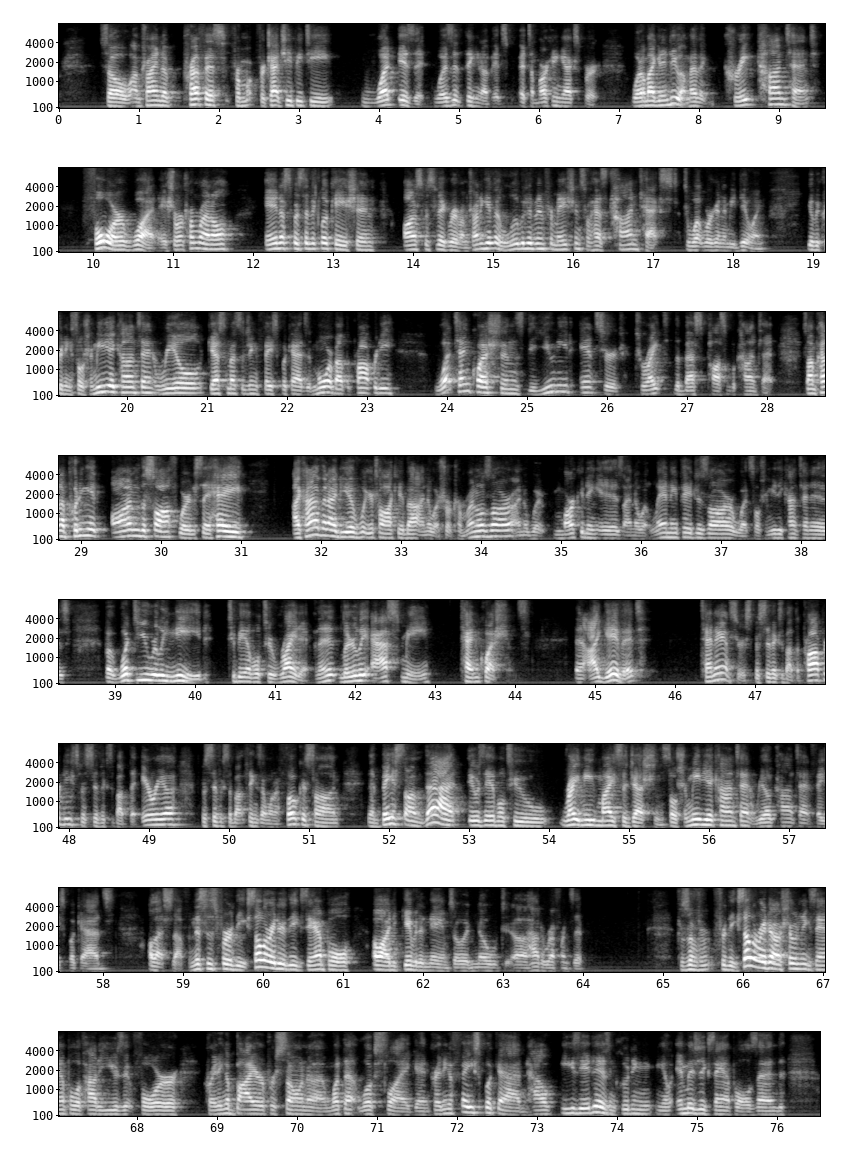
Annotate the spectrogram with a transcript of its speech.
So I'm trying to preface from, for ChatGPT what is it? What is it thinking of? It's, it's a marketing expert. What am I going to do? I'm going to create content for what? A short term rental in a specific location on a specific river. I'm trying to give it a little bit of information so it has context to what we're going to be doing. You'll be creating social media content, real guest messaging, Facebook ads, and more about the property. What 10 questions do you need answered to write the best possible content? So I'm kind of putting it on the software to say, hey, I kind of have an idea of what you're talking about. I know what short term rentals are. I know what marketing is. I know what landing pages are, what social media content is. But what do you really need to be able to write it? And then it literally asked me 10 questions. And I gave it 10 answers specifics about the property, specifics about the area, specifics about things I want to focus on. Then based on that, it was able to write me my suggestions social media content, reel content, Facebook ads, all that stuff. And this is for the accelerator, the example Oh, I gave it a name so it would know uh, how to reference it. So for, for the accelerator, I was showing an example of how to use it for creating a buyer persona and what that looks like, and creating a Facebook ad and how easy it is, including you know image examples and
